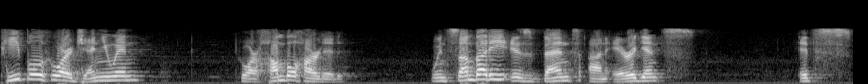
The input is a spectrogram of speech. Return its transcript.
people who are genuine, who are humble hearted, when somebody is bent on arrogance, it's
